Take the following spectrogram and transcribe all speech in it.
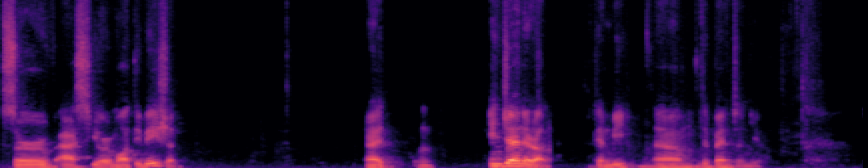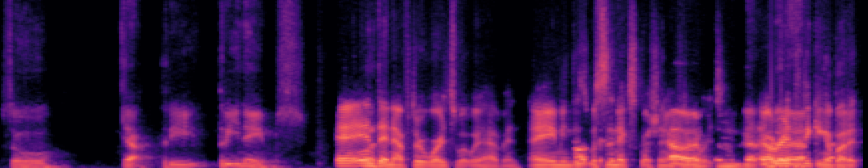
serve as your motivation right. In general can be um, depends on you so yeah three three names and, then afterwards what will happen i mean this, what's the next question afterwards I'm, I'm, I'm, I'm already thinking about it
